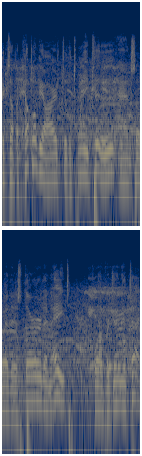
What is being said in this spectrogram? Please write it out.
Picks up a couple of yards to the 22, and so it is third and eight for Virginia Tech.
